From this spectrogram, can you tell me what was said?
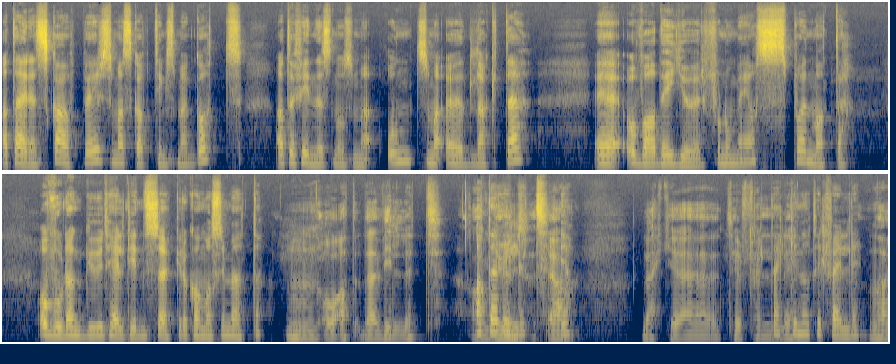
at det er en skaper som har skapt ting som er godt, at det finnes noe som er ondt, som har ødelagt det, eh, og hva det gjør for noe med oss, på en måte. Og hvordan Gud hele tiden søker å komme oss i møte. Mm, og at det er villet av At det er Gud. villet, ja. Det er ikke tilfeldig. Det er ikke noe tilfeldig. Nei.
